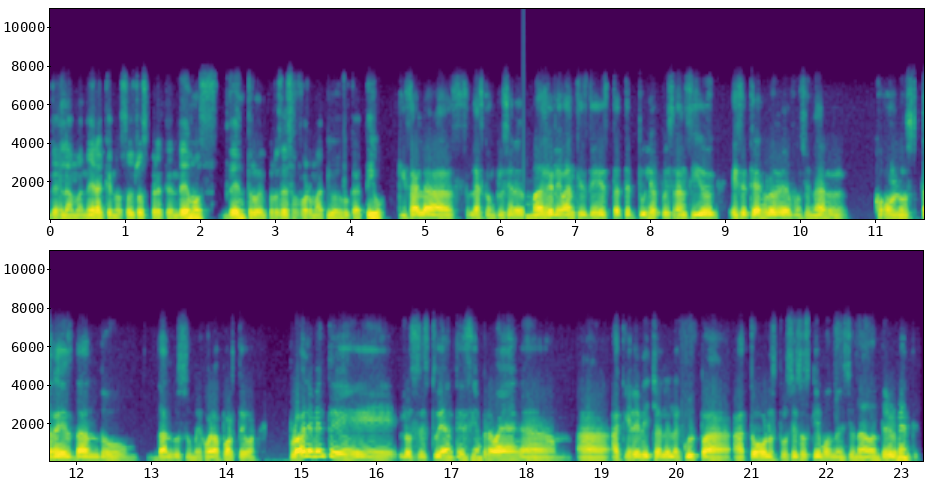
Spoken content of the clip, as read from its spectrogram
de la manera que nosotros pretendemos dentro del proceso formativo educativo. Quizá las, las conclusiones más relevantes de esta tertulia pues han sido ese triángulo debe funcionar con los tres dando, dando su mejor aporte. Probablemente los estudiantes siempre vayan a, querer echarle la culpa a todos los procesos que hemos mencionado anteriormente.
